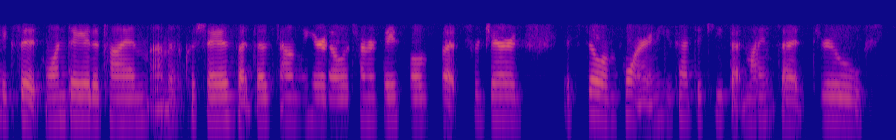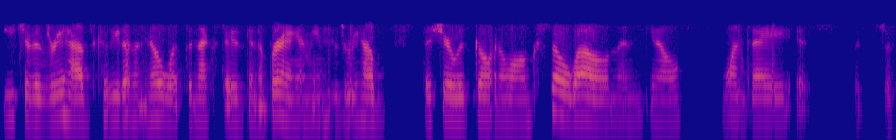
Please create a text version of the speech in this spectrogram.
takes it one day at a time. Um, as cliche as that does sound, we hear it all the time in baseball, but for Jarrod, it's still important. He's had to keep that mindset through each of his rehabs because he doesn't know what the next day is going to bring. I mean, his rehab this year was going along so well, and then you know one day it's it's just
